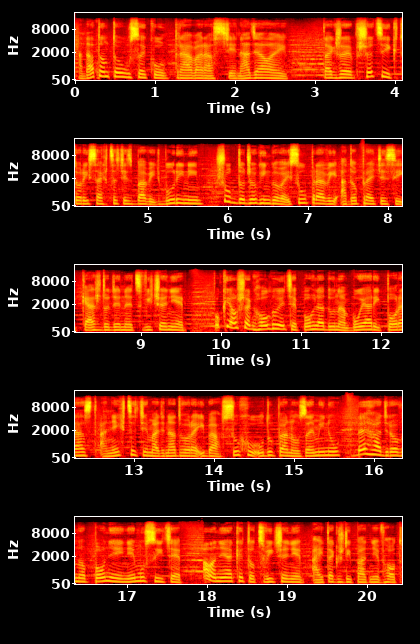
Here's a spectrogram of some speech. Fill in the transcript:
a na tomto úseku tráva rastie naďalej. Takže všetci, ktorí sa chcete zbaviť buriny, šup do joggingovej súpravy a doprajte si každodenné cvičenie. Pokiaľ však holdujete pohľadu na bujary porast a nechcete mať na dvore iba suchú udupanú zeminu, behať rovno po nej nemusíte, ale nejaké to cvičenie aj tak vždy padne vhod.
